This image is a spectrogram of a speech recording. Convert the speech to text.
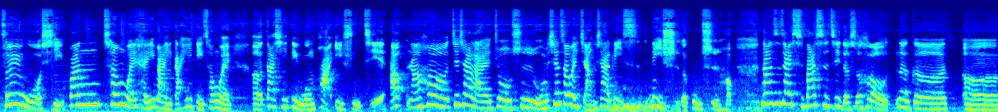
所以我喜欢称为黑伊瓦伊达希底，称为呃大溪地文化艺术节。好，然后接下来就是我们先稍微讲一下历史历史的故事哈。那是在十八世纪的时候，那个呃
